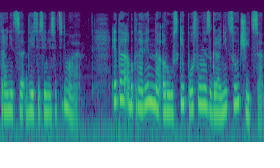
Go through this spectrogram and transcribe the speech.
страница 277. Это обыкновенно русский, посланный за границу учиться.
